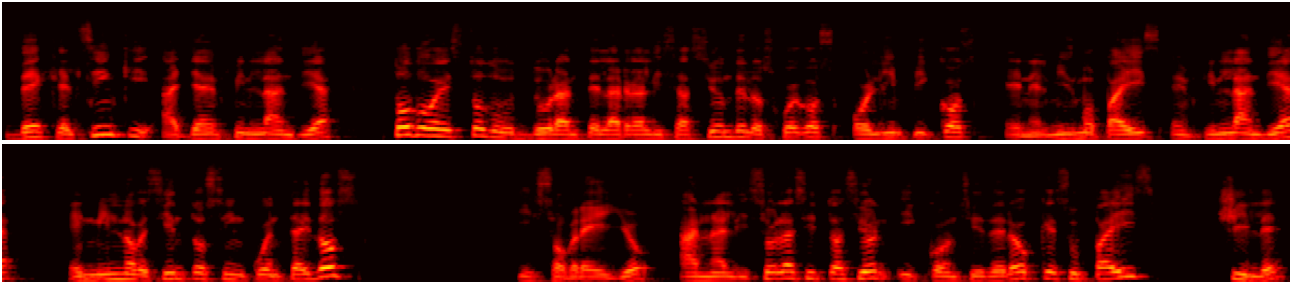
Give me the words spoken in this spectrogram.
de Helsinki, allá en Finlandia. Todo esto durante la realización de los Juegos Olímpicos en el mismo país, en Finlandia, en 1952. Y sobre ello, analizó la situación y consideró que su país, Chile,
